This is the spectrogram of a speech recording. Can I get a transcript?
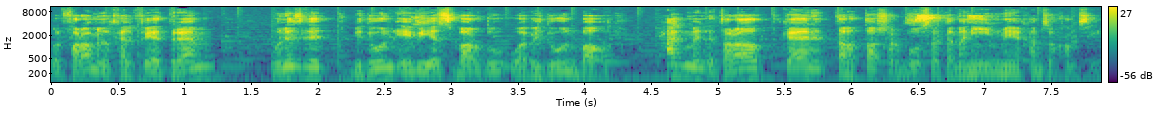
والفرامل الخلفية drum ونزلت بدون ABS برضو وبدون power. حجم الإطارات كانت 13 بوصة 80 155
